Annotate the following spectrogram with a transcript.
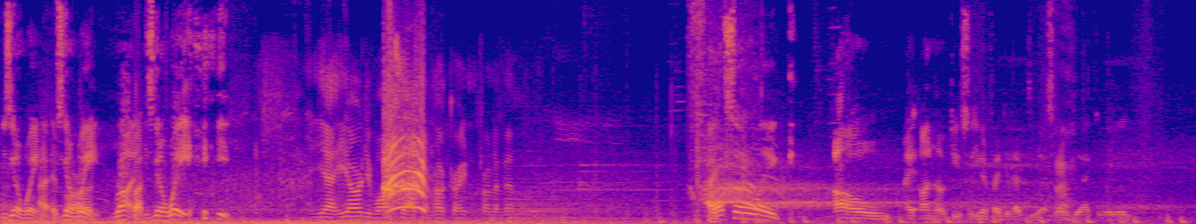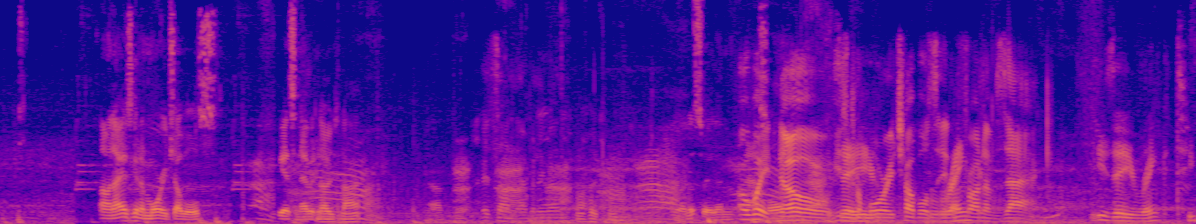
He's gonna wait. I He's gonna borrowed. wait. Run. Fuck. He's gonna wait. Yeah, he already watched that ah! on hook right in front of him. I also, like, oh, I unhooked you, so even if I did have DS, it would be activated. Oh, now he's gonna Mori Troubles. He has an no, evidence. he's not. It's not happening then. Don't hook me. Yeah, this way then. Oh wait, asshole. no, he's They Kamori Chubbles in front of Zach. He's a rank two.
